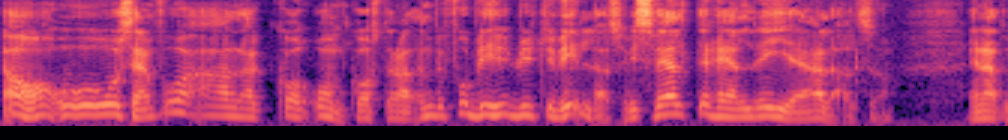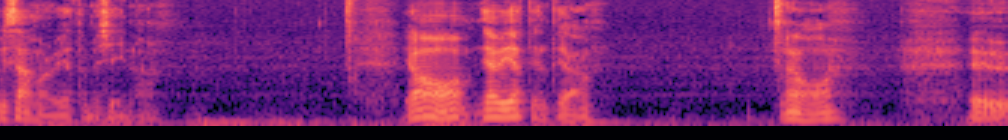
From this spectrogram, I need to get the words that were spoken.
Ja, och, och sen får alla omkostnader, det får bli hur dyrt du vill alltså. Vi svälter hellre ihjäl alltså, än att vi samarbetar med Kina. Ja, jag vet inte jag. Ja. Eh,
